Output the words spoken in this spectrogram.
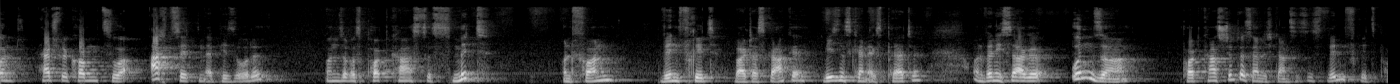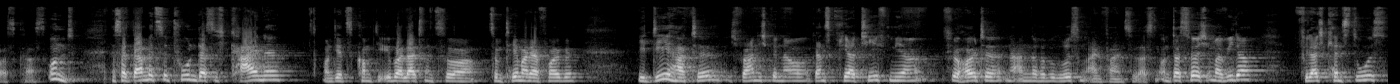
und herzlich willkommen zur 18. Episode unseres Podcastes mit und von Winfried Walter-Skarke, Businesskern-Experte. Und wenn ich sage unser Podcast, stimmt das ja nicht ganz. Es ist Winfrieds Podcast. Und das hat damit zu tun, dass ich keine, und jetzt kommt die Überleitung zur, zum Thema der Folge, Idee hatte, ich war nicht genau ganz kreativ, mir für heute eine andere Begrüßung einfallen zu lassen. Und das höre ich immer wieder. Vielleicht kennst du es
